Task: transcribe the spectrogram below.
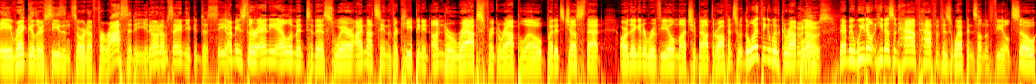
a regular season sort of ferocity. You know what I'm saying? You could just see it. I mean, is there any element to this where I'm not saying that they're keeping it under wraps for Garoppolo, but it's just that are they going to reveal much about their offense? The one thing with Garoppolo, knows? I mean, we don't. He doesn't have half of his weapons on the field, so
